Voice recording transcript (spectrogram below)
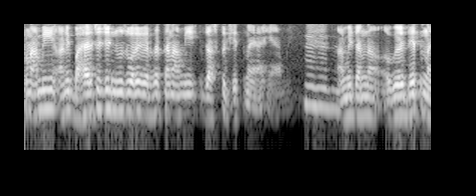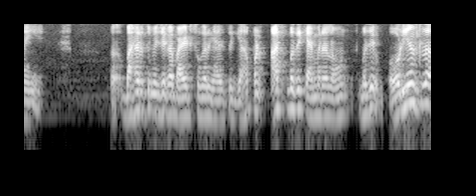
पण आम्ही आणि बाहेरचे जे न्यूज वाले करतात त्यांना आम्ही जास्त घेत नाही आहे आम्ही. आम्ही त्यांना वेळ देत नाही. बाहेर तुम्ही जे काय बाईट्स वगैरे घ्यायचे ते घ्या पण आतमध्ये कॅमेरा लावून म्हणजे ऑडियन्सला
